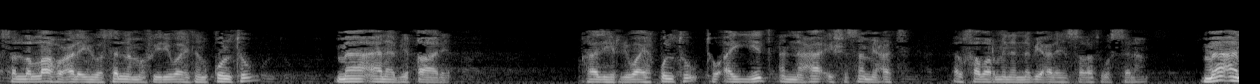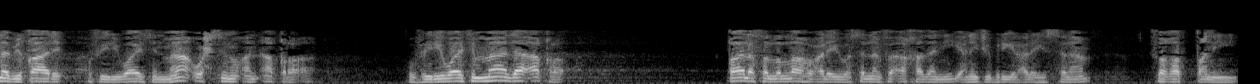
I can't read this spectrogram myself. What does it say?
صلى الله عليه وسلم في رواية قلت ما أنا بقارئ. هذه الرواية قلت تؤيد أن عائشة سمعت الخبر من النبي عليه الصلاة والسلام. ما أنا بقارئ؟ وفي رواية ما أحسن أن أقرأ. وفي رواية ماذا أقرأ؟ قال صلى الله عليه وسلم فأخذني يعني جبريل عليه السلام فغطني.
